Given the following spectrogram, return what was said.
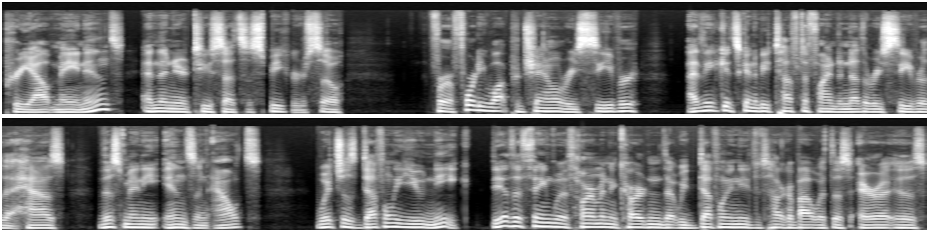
pre-out main ins and then your two sets of speakers. So for a 40 watt per channel receiver, I think it's going to be tough to find another receiver that has this many ins and outs, which is definitely unique. The other thing with Harman and Kardon that we definitely need to talk about with this era is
